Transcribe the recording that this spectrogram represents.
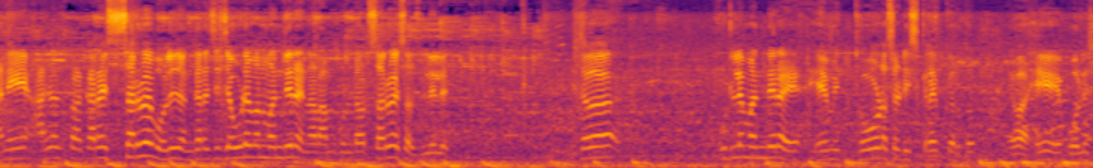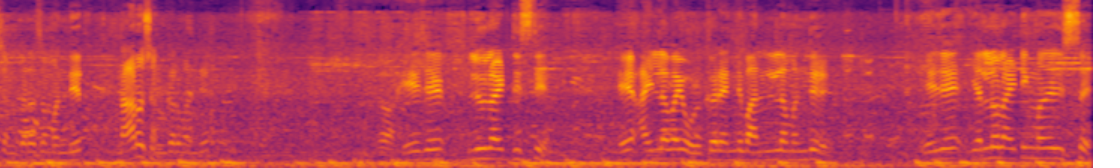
आणि अशाच प्रकारे सर्व भोले शंकराचे जेवढे पण मंदिर आहे ना रामकुंडावर सर्व सजलेले इथं कुठले मंदिर आहे हे मी थोडंसं डिस्क्राईब करतो. तेव्हा हे भोले शंकराचं मंदिर नारो शंकर मंदिर. हे जे ब्ल्यू लाइट दिसते. हे अहिल्याबाई होळकर यांनी बांधलेलं मंदिर आहे. हे जे येल्लो लाइटिंगमध्ये दिसतंय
